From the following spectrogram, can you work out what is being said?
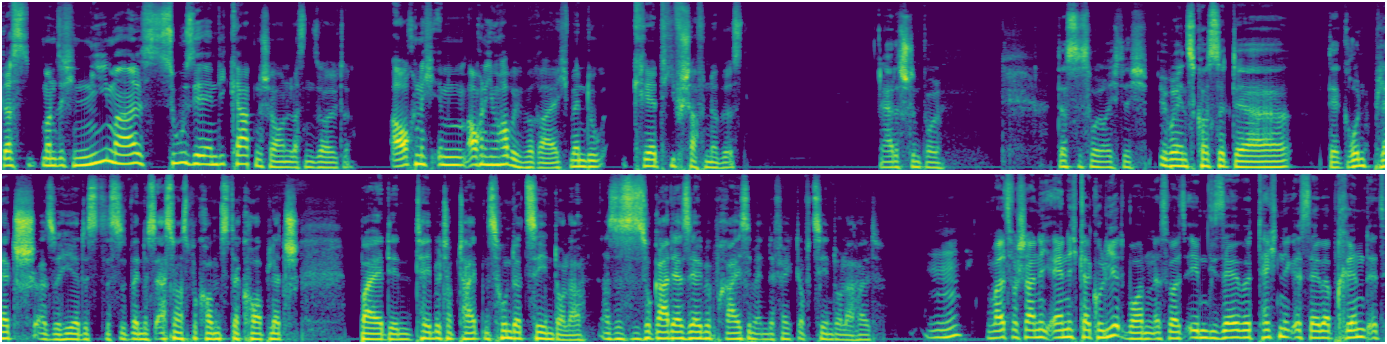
dass man sich niemals zu sehr in die Karten schauen lassen sollte. Auch nicht im, auch nicht im Hobbybereich, wenn du kreativ schaffender bist. ja, das stimmt wohl. Das ist wohl richtig. Übrigens kostet der, der Grundpledge, also hier, das, das, wenn du das erste was bekommst, der Core-Pledge bei den Tabletop Titans 110 Dollar. Also es ist sogar derselbe Preis im Endeffekt auf 10 Dollar halt. Weil es wahrscheinlich ähnlich kalkuliert worden ist, weil es eben dieselbe Technik ist, selber Print etc.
